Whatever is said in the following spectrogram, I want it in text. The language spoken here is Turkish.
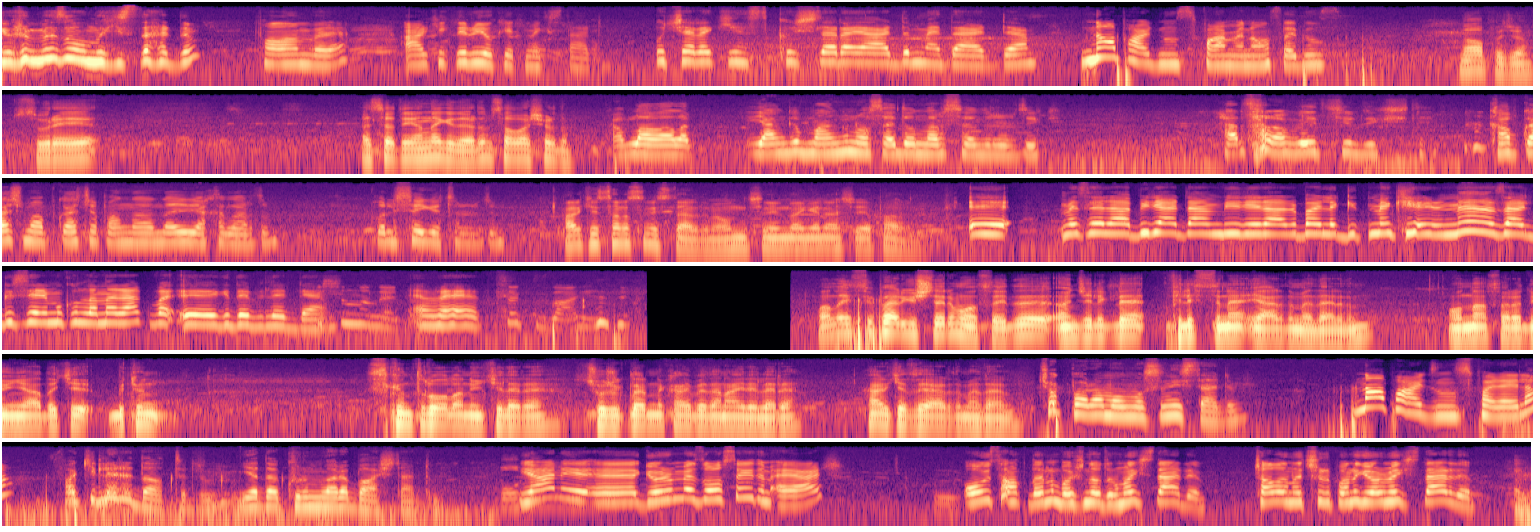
görünmez olmak isterdim falan böyle. Erkekleri yok etmek isterdim. Uçarak ins- kuşlara yardım ederdim. Ne yapardınız Süpermen olsaydınız? Ne yapacağım? Suriye'ye Esad'ın yanına giderdim, savaşırdım. Abla valla yangın mangın olsaydı onları söndürürdük. Her tarafa yetişirdik işte. Kapkaç mapkaç yapanları yakalardım. Polise götürürdüm. Herkes tanısın isterdim. Onun için elimden gelen her şeyi yapardım. Mesela bir yerden bir yere arabayla gitmek yerine özel güçlerimi kullanarak e, gidebilirdim. Işınlanırdım. Evet. Çok güzel. Vallahi süper güçlerim olsaydı öncelikle Filistin'e yardım ederdim. Ondan sonra dünyadaki bütün sıkıntılı olan ülkelere, çocuklarını kaybeden ailelere herkese yardım ederdim. Çok param olmasını isterdim. ne yapardınız parayla? Fakirlere dağıtırdım ya da kurumlara bağışlardım. Yani e, görünmez olsaydım eğer oy sandıklarının başında durmak isterdim. Çalanı çırpanı görmek isterdim.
